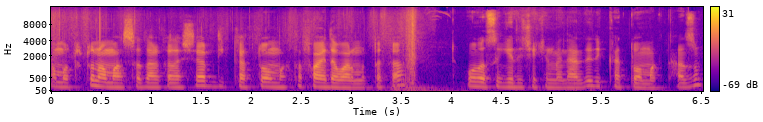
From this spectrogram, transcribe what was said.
Ama tutunamazsa da arkadaşlar dikkatli olmakta fayda var mutlaka. Olası geri çekilmelerde dikkatli olmak lazım.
